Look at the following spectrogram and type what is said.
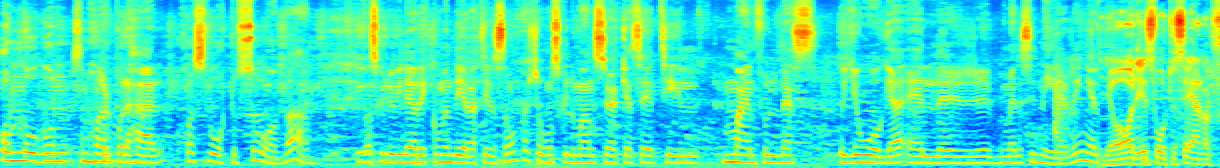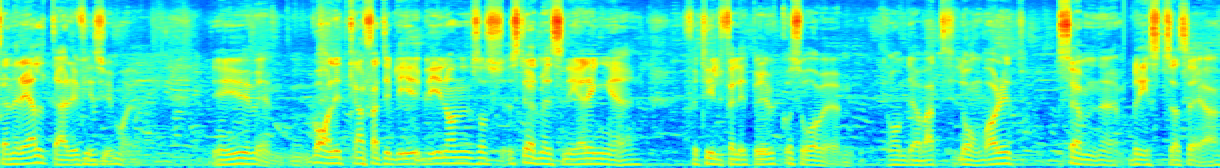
Om någon som hör på det här har svårt att sova, vad skulle du vilja rekommendera till en sån person? Skulle man söka sig till mindfulness och yoga eller medicinering? Ja, det är svårt att säga något generellt där. Det finns ju det är ju eh, vanligt kanske att det blir, blir någon sorts stödmedicinering eh, för tillfälligt bruk och så. Eh, om det har varit långvarigt sömnbrist så att säga.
